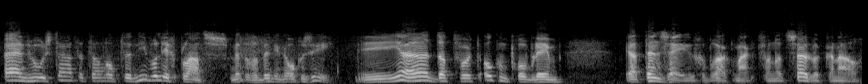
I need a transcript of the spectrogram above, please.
En hoe staat het dan op de nieuwe lichtplaats met de verbinding open zee? Ja, dat wordt ook een probleem. Ja, tenzij u gebruik maakt van het Zuidelijk kanaal.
